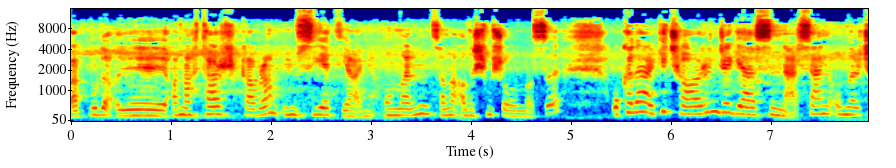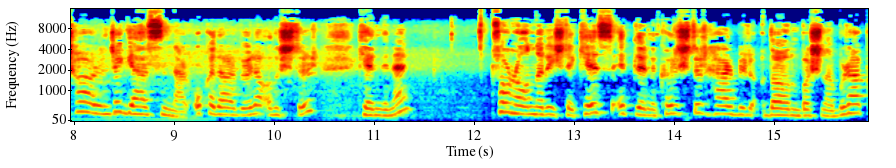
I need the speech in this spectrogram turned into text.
bak burada e, anahtar kavram ünsiyet yani onların sana alışmış olması. O kadar ki çağırınca gelsinler. Sen onları çağırınca gelsinler. O kadar böyle alıştır kendine. Sonra onları işte kes, etlerini karıştır, her bir dağın başına bırak.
